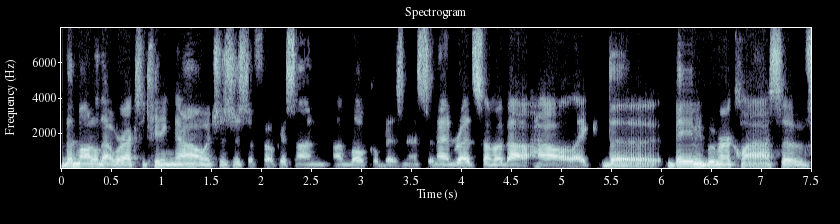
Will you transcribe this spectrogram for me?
the model that we're executing now, which is just a focus on on local business. And I'd read some about how like the baby boomer class of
